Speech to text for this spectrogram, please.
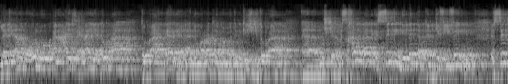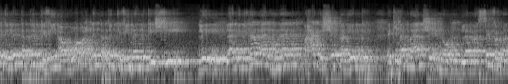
لكن أنا بقول بس خلي بالك ال setting اللي انت بتبكي فيه فين؟ ال setting اللي انت بتبكي فيه أو الوضع اللي انت بتبكي فيه ما يبكيش فيه. ليه؟ لأن الكتاب قال هناك محدش يقدر يبكي. الكتاب ما قالش إنه لما السفر ما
